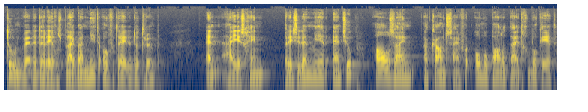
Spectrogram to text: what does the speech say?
toen werden de regels blijkbaar niet overtreden door Trump. En hij is geen president meer en tjoep, al zijn accounts zijn voor onbepaalde tijd geblokkeerd.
